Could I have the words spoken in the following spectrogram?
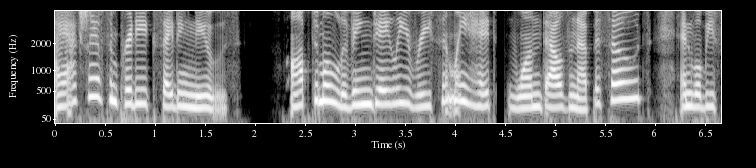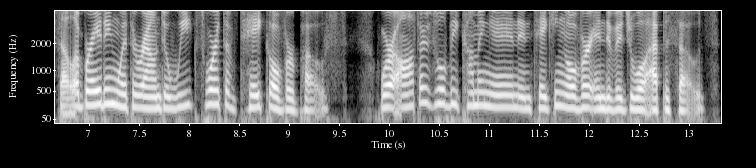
I actually have some pretty exciting news. Optimal Living Daily recently hit 1,000 episodes and will be celebrating with around a week's worth of takeover posts, where authors will be coming in and taking over individual episodes.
